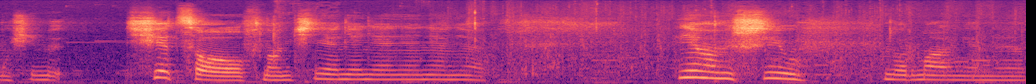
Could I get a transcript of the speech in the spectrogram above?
Musimy się cofnąć. Nie, nie, nie, nie, nie, nie. Nie mam już sił. Normalnie nie.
